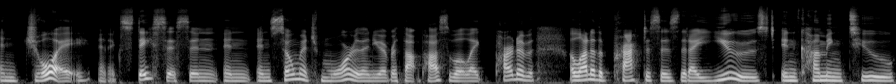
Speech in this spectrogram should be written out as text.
and joy and ecstasis and, and and so much more than you ever thought possible. Like part of a lot of the practices that i used in coming to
